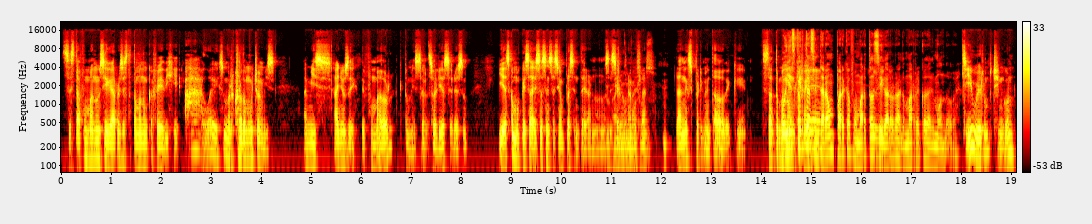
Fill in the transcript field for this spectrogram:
se está fumando un cigarro y se está tomando un café. Y dije, ah, güey, eso me recordó mucho a mis, a mis años de, de fumador, que también solía hacer eso. Y es como que esa, esa sensación placentera, ¿no? No sé si alguna vez la, han experimentado de que están tomando Oye, un es que irte café. a sentar a un parque a fumarte un Sí, cigarro era lo más rico del mundo, güey. Sí, güey, lo chingón.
